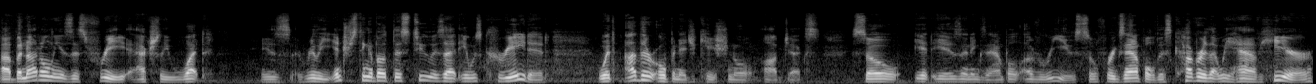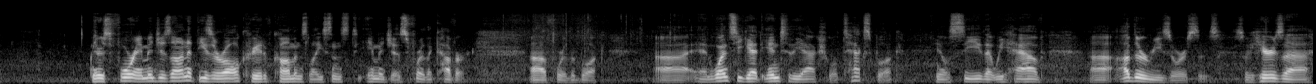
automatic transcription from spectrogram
Uh, but not only is this free, actually what is really interesting about this too is that it was created with other open educational objects. So it is an example of reuse. So for example, this cover that we have here there's four images on it. These are all Creative Commons licensed images for the cover uh, for the book. Uh, and once you get into the actual textbook, you'll see that we have uh, other resources. So here's a,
